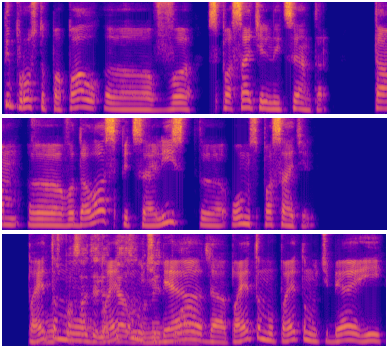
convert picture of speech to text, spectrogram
Ты просто попал э, в спасательный центр. Там э, водолаз, специалист, э, он спасатель. Поэтому, спасатель обязан поэтому тебя, плавать. да, поэтому, поэтому тебя и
